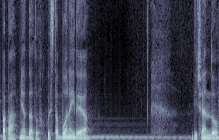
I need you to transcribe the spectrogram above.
Papà mi ha dato questa buona idea dicendo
